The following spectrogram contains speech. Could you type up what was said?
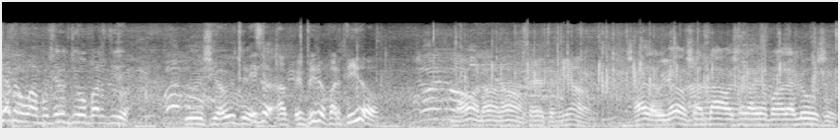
Ya no vamos, es el último partido. Yo decía, ¿viste? ¿Eso en pleno partido? No, no, no. Ya había terminado. Ya terminado, ya estaba, ya habían apagado las luces.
